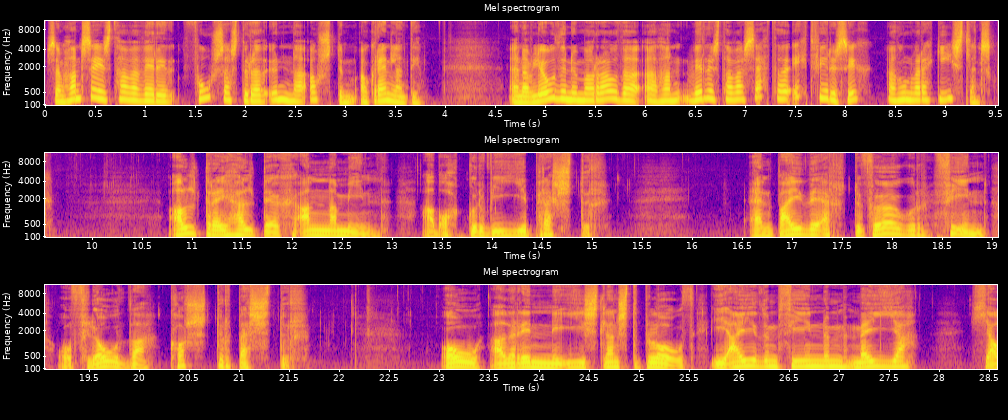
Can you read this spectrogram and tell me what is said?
sem hann segist hafa verið fúsastur að unna ástum á Grænlandi. En af ljóðunum á ráða að hann virðist hafa sett það eitt fyrir sig að hún var ekki íslensk. Aldrei held ég, Anna mín, að okkur víi prestur. En bæði ertu fögur, fín og fljóða kostur bestur. Ó, að rinni íslenskt blóð í æðum þínum meia, hjá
